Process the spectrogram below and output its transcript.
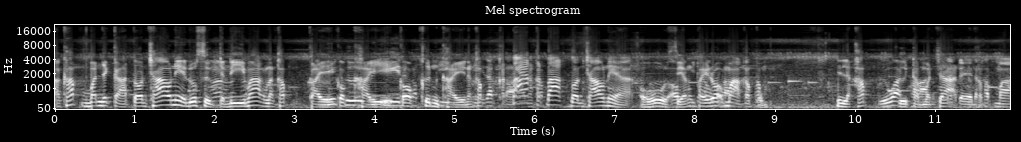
อะครับบรรยากาศตอนเช้านี่รู้สึกจะดีมากนะครับ ไก่ก็ไข่ก็ขึ้นไข่นะครับกระตากกระตากตอนเช้าเนี่ย โอ้โหเสียงไพเราะมากครับผม นี่แหละครับหรือว่าคือธรรมชาติแต่คนะรับครับมา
